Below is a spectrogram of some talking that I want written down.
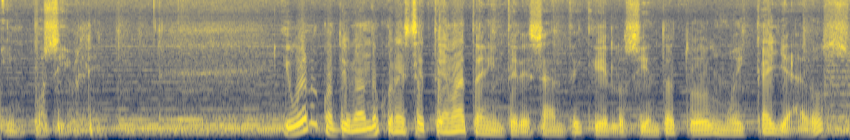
imposible. Y bueno, continuando con este tema tan interesante que lo siento a todos muy callados,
